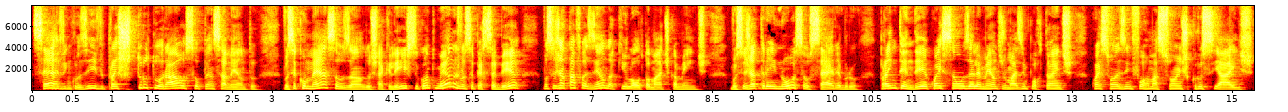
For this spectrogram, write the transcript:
serve, inclusive, para estruturar o seu pensamento. Você começa usando o checklist e quanto menos você perceber, você já está fazendo aquilo automaticamente. Você já treinou seu cérebro para entender quais são os elementos mais importantes, quais são as informações cruciais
